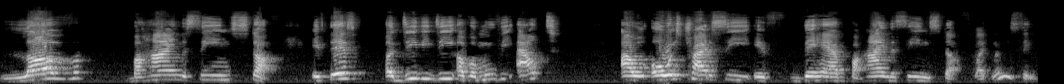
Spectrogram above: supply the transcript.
Love behind the scenes stuff. If there's a DVD of a movie out, I will always try to see if they have behind the scenes stuff. Like, let me see.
